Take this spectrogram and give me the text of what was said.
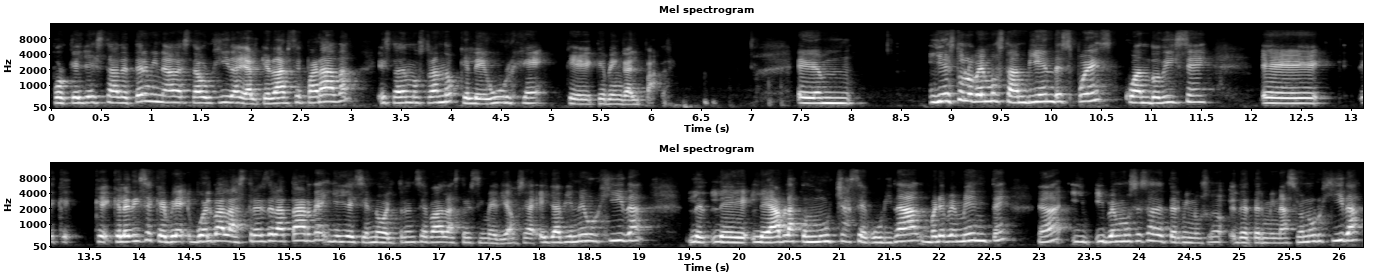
porque ella está determinada, está urgida y al quedarse parada, está demostrando que le urge que venga el padre. Em, y esto lo vemos también después cuando dice eh, que, le dice que vuelva a las 3 de la tarde y ella dice, no, el tren se va a las 3 y media. O sea, ella viene urgida, le, le habla con mucha seguridad brevemente y, vemos esa determinación, urgida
